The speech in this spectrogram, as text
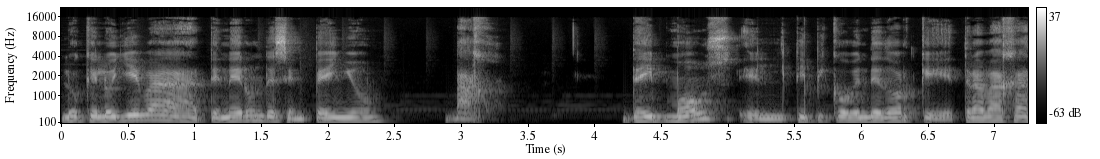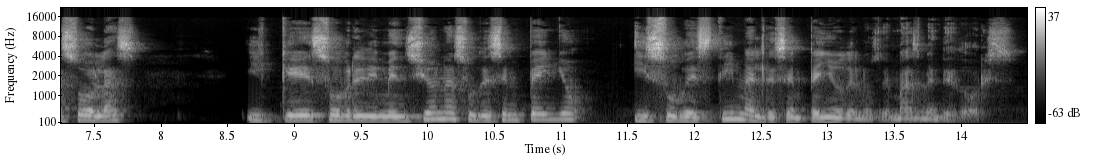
lo que lo lleva a tener un desempeño bajo. Dave Moss, el típico vendedor que trabaja a solas y que sobredimensiona su desempeño y subestima el desempeño de los demás vendedores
